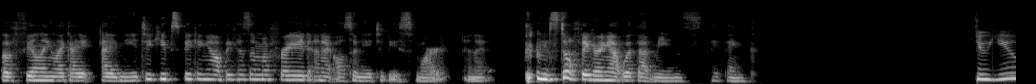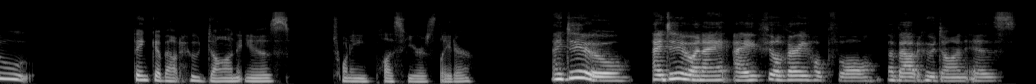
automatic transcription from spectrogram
of feeling like I I need to keep speaking out because I'm afraid and I also need to be smart and I, I'm still figuring out what that means I think Do you think about who Dawn is 20 plus years later? I do I do and I I feel very hopeful about who Dawn is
